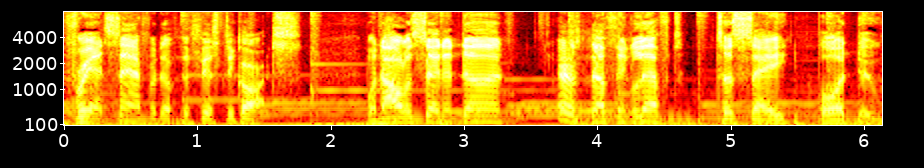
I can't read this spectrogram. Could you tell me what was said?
Fred Sanford of the Fistic Arts. When all is said and done, there's nothing left to say or do.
